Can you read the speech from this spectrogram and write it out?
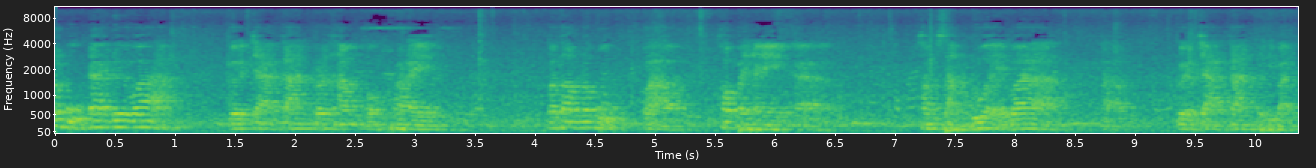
ระบุได้ด้วยว่าเกิดจากการกระทำของใคร ก็ต้องระบุกล่าวเข้าไปในเอ่อคำสั่งด้วยว่าเอ่อเกิดจากการปฏิบัติ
